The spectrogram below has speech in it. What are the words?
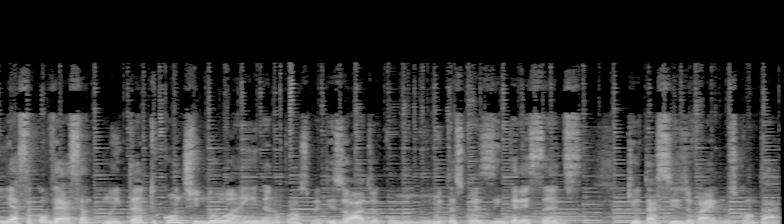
e essa conversa, no entanto, continua ainda no próximo episódio com muitas coisas interessantes que o Tarcísio vai nos contar.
